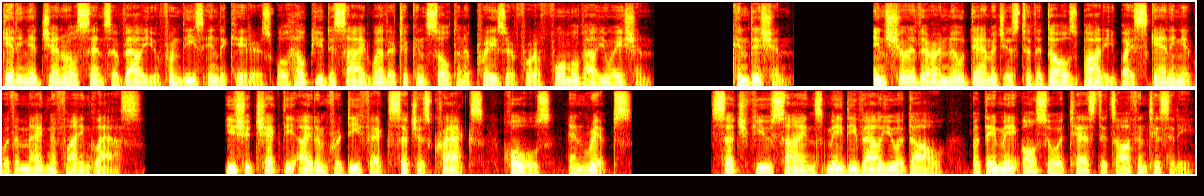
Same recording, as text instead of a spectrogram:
Getting a general sense of value from these indicators will help you decide whether to consult an appraiser for a formal valuation. Condition Ensure there are no damages to the doll's body by scanning it with a magnifying glass. You should check the item for defects such as cracks, holes, and rips. Such few signs may devalue a doll, but they may also attest its authenticity.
